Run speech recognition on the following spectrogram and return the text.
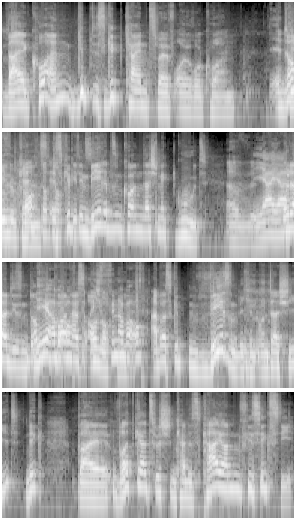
Weil Korn gibt es gibt keinen 12 Euro Korn, Äh, doch, den du kennst. Doch, doch, es doch, gibt gibt's. den Beerensenkorn, der schmeckt gut. Äh, Ja, ja. Oder diesen Nee, Doppelkorn, aber auch- der ist auch ich noch gut. aber auch- aber es gibt einen wesentlichen Unterschied, Nick, bei Wodka zwischen Kaliskaya und 460.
